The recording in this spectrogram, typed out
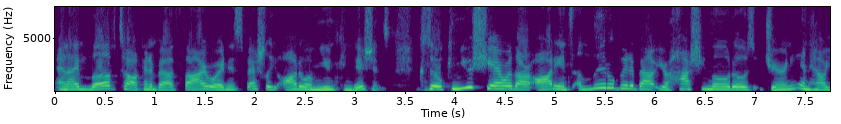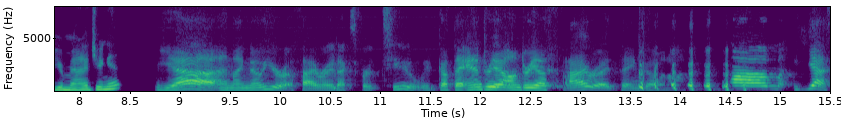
And I love talking about thyroid and especially autoimmune conditions. So, can you share with our audience a little bit about your Hashimoto's journey and how you're managing it? Yeah, and I know you're a thyroid expert too. We've got the Andrea Andrea thyroid thing going on. um, yes,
